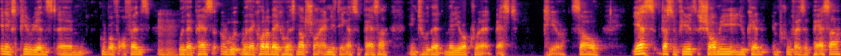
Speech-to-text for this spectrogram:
inexperienced um, group of offense mm-hmm. with a pass with a quarterback who has not shown anything as a passer into that mediocre at best tier. So yes, Justin Fields, show me you can improve as a passer.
